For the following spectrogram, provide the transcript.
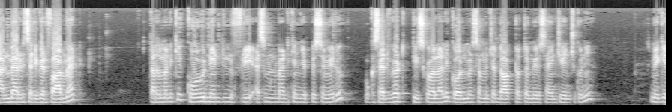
అన్మ్యారీడ్ సర్టిఫికేట్ ఫార్మాట్ తర్వాత మనకి కోవిడ్ నైన్టీన్ ఫ్రీ అసిమ్టమాటిక్ అని చెప్పేసి మీరు ఒక సర్టిఫికేట్ తీసుకువెళ్ళాలి. గవర్నమెంట్ సంబంధించిన డాక్టర్తో మీరు సైన్ చేయించుకుని మీకు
